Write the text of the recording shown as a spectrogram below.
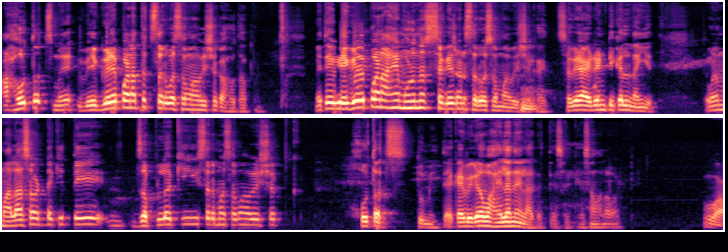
आहोतच म्हणजे वेगळेपणातच सर्वसमावेशक आहोत आपण. म्हणजे ते वेगळेपण आहे म्हणूनच सगळेजण सर्वसमावेशक आहेत. सगळे आयडेंटिकल नाहीयेत. त्यामुळे मला असं वाटतं की ते जपलं की सर्वसमावेशक होतच तुम्ही. त्या काही वेगळं व्हायला नाही लागत त्यासाठी असं मला वाटतं. वा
